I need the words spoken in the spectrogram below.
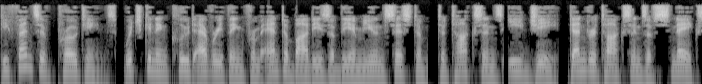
Defensive proteins, which can include everything from antibodies of the immune system, to toxins e.g., dendrotoxins of snakes,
